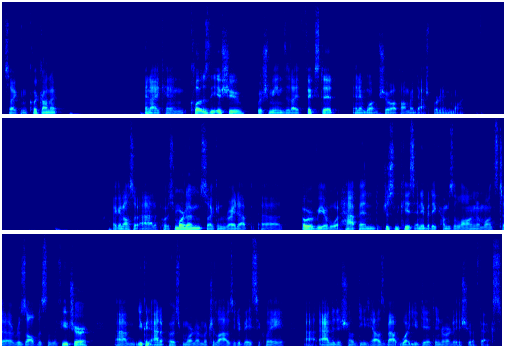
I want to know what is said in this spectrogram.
So I can click on it and I can close the issue, which means that I fixed it and it won't show up on my dashboard anymore. I can also add a postmortem so I can write up an overview of what happened just in case anybody comes along and wants to resolve this in the future. Um, you can add a postmortem, which allows you to basically uh, add additional details about what you did in order to issue a fix.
